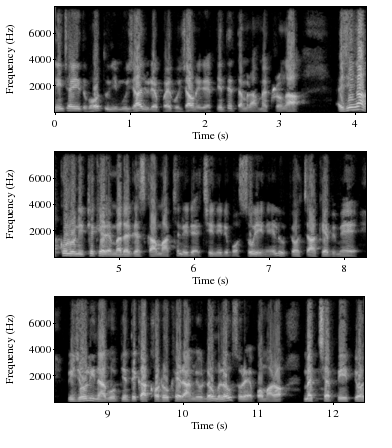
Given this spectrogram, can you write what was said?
ငြိမ်းချမ်းရေးသဘောတူညီမှုရယူတဲ့ပွဲကိုရောက်နေတဲ့ပြင်သစ်သမ္မတမက်ခရွန်က အရင်ကကိုလိုနီဖြစ်ခဲ့တဲ့မက်ဒဂတ်စကာမှာဖြစ်နေတဲ့အခြေအနေတွေပေါ်စိုးရိမ်တယ်လို့ပြောကြားခဲ့ပေမဲ့ရီဂျိုလီနာကိုပြင်သစ်ကခေါ်ထုတ်ခဲ့တာမျိုးလုံးမလုံးဆိုတဲ့အပေါ်မှာတော့မှတ်ချက်ပေးပြော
